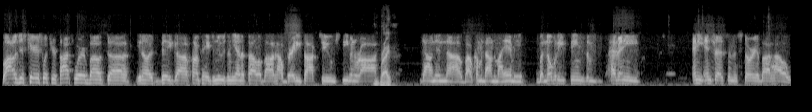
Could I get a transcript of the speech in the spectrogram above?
Well, I was just curious what your thoughts were about, uh, you know, it's big uh, front page news in the NFL about how Brady talked to Stephen Ross Right. down in uh, about coming down to Miami, but nobody seems to have any any interest in the story about how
